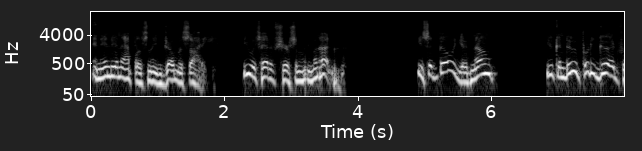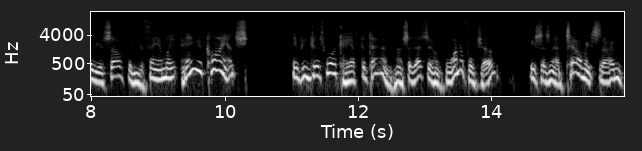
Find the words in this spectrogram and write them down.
in Indianapolis named Joe Massotti. He was head of Shearson Lehman Hutton. He said, Bill, you know, you can do pretty good for yourself and your family and your clients if you just work half the time. I said, That sounds wonderful, Joe. He says, Now tell me, son,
